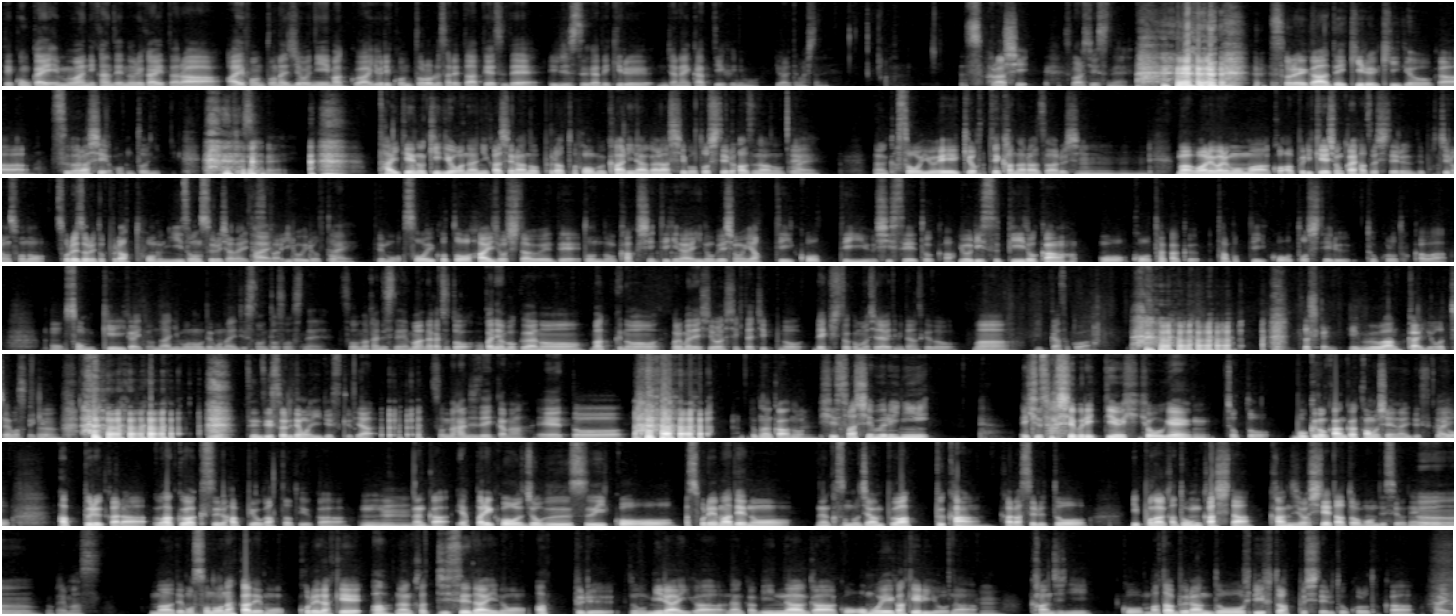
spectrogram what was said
で今回 M1 に完全に乗り換えたら iPhone と同じように Mac はよりコントロールされたペースでリリースができるんじゃないかっていうふうにも言われてましたね素晴らしい。素晴らしいですね それができる企業が素晴らしい本当に。本当ですよね 大抵の企業は何かしらのプラットフォーム借りながら仕事してるはずなので、はいなんかそういう影響って必ずあるし、うんうんうんまあ我々もまあこうアプリケーション開発してるんでもちろんそのそれぞれのプラットフォームに依存するじゃないですか、、はいろいろと、はい。でもそういうことを排除した上でどんどん革新的なイノベーションをやっていこうっていう姿勢とかよりスピード感をこう高く保っていこうとしてるところとかはもう尊敬以外の何者でもないですね。本当そうですねそんな感じですね。まあなんかちょっと他には僕あの Mac のこれまで使用してきたチップの歴史とかも調べてみたんですけどまあいっかそこは。確かに。M1 回で終わっちゃいますね、う今ん。日 全然それでもいいですけど。いやそんな感じでいいかな。えっ、と でもなんかあの、うん。久しぶりにえ久しぶりっていう表現ちょっと僕の感覚かもしれないですけど、はいアップルからワクワクする発表があったというか、うん。うんうんなんかやっぱりこうジョブス以降それまでのなんかそのジャンプアップ感からすると一歩なんか鈍化した感じはしてたと思うんですよね。うんうんうんうん。わかります。まあでもその中でもこれだけあなんか次世代のアップルの未来がなんかみんながこう思い描けるようなうん。感じにこうまたブランドをリフトアップしてるところとかはい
